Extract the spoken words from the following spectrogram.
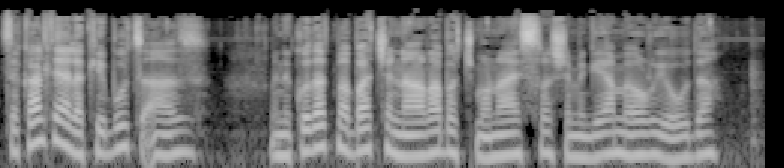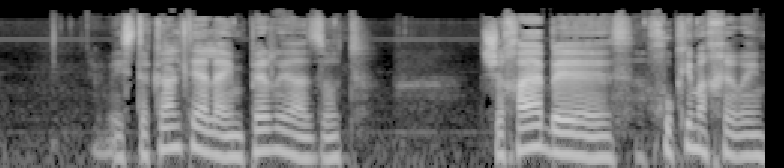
הסתכלתי על הקיבוץ אז, מנקודת מבט של נערה בת 18 שמגיעה מאור יהודה, והסתכלתי על האימפריה הזאת, שחיה בחוקים אחרים.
